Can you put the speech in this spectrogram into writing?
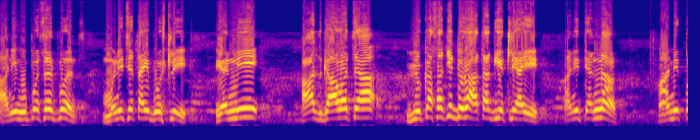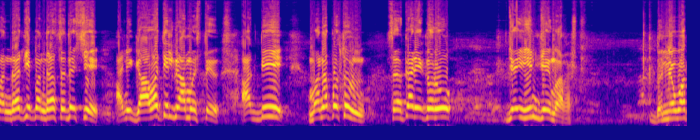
आणि उपसरपंच मनीषाताई भोसले यांनी आज गावाच्या विकासाची धुरा हातात घेतली आहे. आणि त्यांना आम्ही पंधरा ते पंधरा सदस्य आणि गावातील ग्रामस्थ अगदी मनापासून सहकार्य करू. जय हिंद जय महाराष्ट्र. धन्यवाद.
